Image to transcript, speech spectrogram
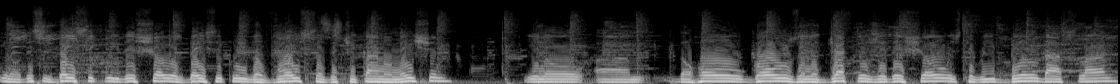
you know, this is basically, this show is basically the voice of the Chicano nation. You know, um, the whole goals and objectives of this show is to rebuild Aztlan.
